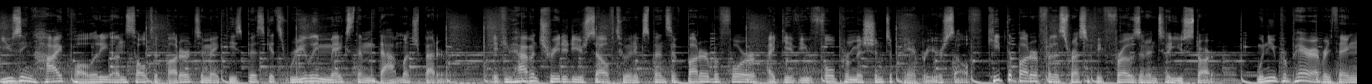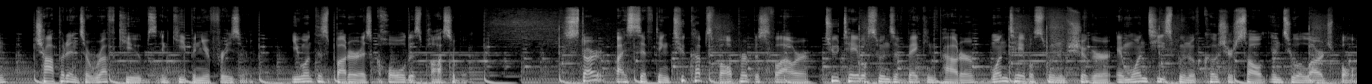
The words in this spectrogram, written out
Using high quality unsalted butter to make these biscuits really makes them that much better. If you haven't treated yourself to an expensive butter before, I give you full permission to pamper yourself. Keep the butter for this recipe frozen until you start. When you prepare everything, chop it into rough cubes and keep in your freezer. You want this butter as cold as possible. Start by sifting 2 cups of all purpose flour, 2 tablespoons of baking powder, 1 tablespoon of sugar, and 1 teaspoon of kosher salt into a large bowl.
